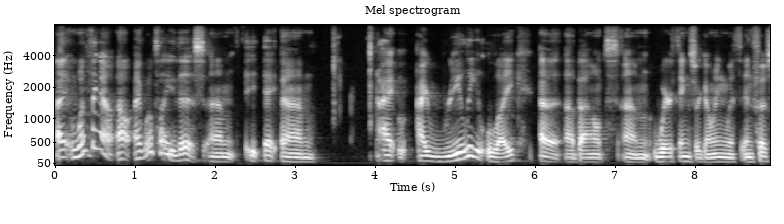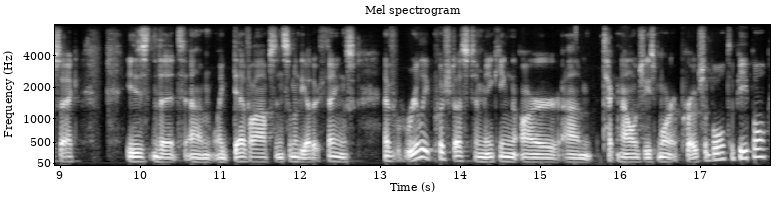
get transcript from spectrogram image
I, one thing I'll, I'll, I will tell you this. Um, it, um, I I really like uh, about um, where things are going with infosec is that um, like DevOps and some of the other things have really pushed us to making our um, technologies more approachable to people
